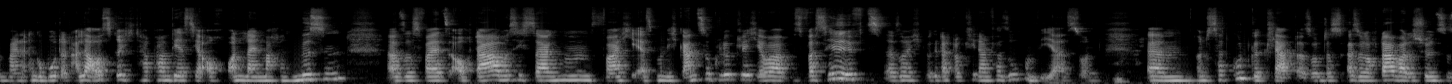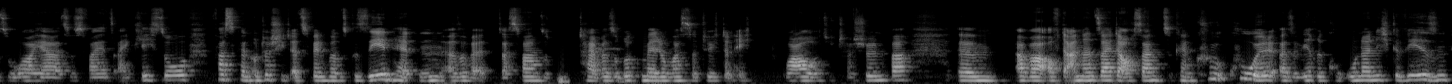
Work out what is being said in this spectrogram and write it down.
mein Angebot an alle ausgerichtet habe, haben wir es ja auch online machen müssen. Also es war jetzt auch da, muss ich sagen, hm, war ich erstmal nicht ganz so glücklich, aber was, was hilft's? Also ich habe gedacht, okay, dann versuchen wir es und ähm, und es hat gut geklappt. Also und das, also auch da war das Schönste so, oh ja, also es war jetzt eigentlich so fast kein Unterschied, als wenn wir uns gesehen hätten. Also das waren so teilweise Rückmeldungen, was natürlich dann echt wow, total schön war. Ähm, aber auf der anderen Seite auch sagen zu können, cool, also wäre Corona nicht gewesen,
